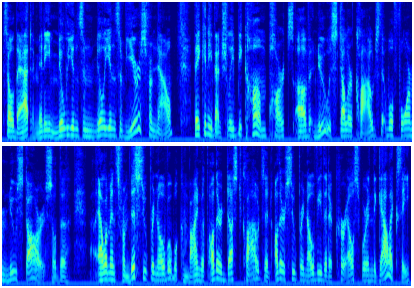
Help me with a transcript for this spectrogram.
so that many millions and millions of years from now they can eventually become parts of new stellar clouds that will form new stars. So the elements from this supernova will combine with other dust clouds and other supernovae that occur elsewhere in the galaxy.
